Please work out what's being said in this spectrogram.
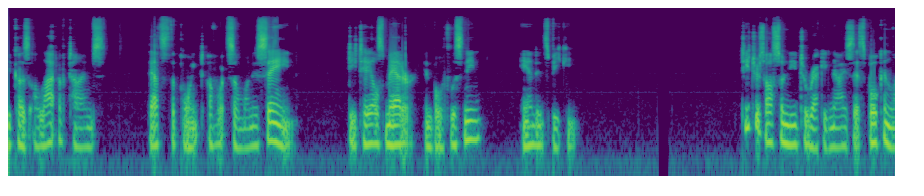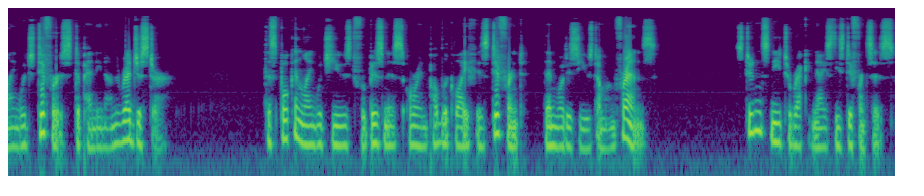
because a lot of times that's the point of what someone is saying. Details matter in both listening and in speaking. Teachers also need to recognize that spoken language differs depending on the register. The spoken language used for business or in public life is different than what is used among friends. Students need to recognize these differences.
